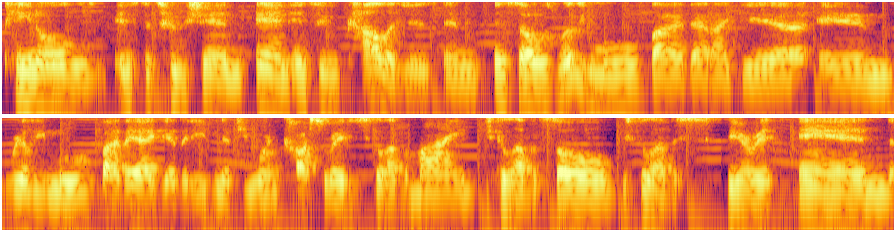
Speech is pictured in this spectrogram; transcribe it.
penal institution and into colleges. And, and so I was really moved by that idea and really moved by the idea that even if you were incarcerated, you still have a mind, you still have a soul, you still have a spirit. And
